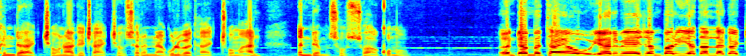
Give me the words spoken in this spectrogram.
ክንዳቸውን አገጫቸው ስርና ጉልበታቸው መሃል እንደ ምሰሶ አቁመው እንደምታየው የዕድሜ ጀንበር እየጠለቀች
